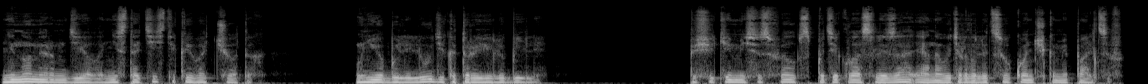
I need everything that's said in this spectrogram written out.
Ни номером дела, ни статистикой в отчетах. У нее были люди, которые ее любили». По щеке миссис Фелпс потекла слеза, и она вытерла лицо кончиками пальцев.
